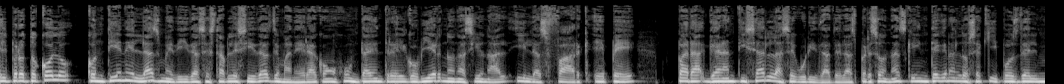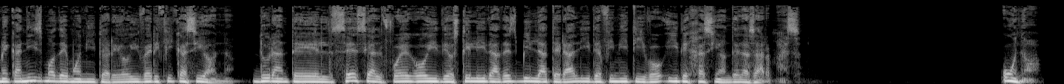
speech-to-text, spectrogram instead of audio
El protocolo contiene las medidas establecidas de manera conjunta entre el Gobierno Nacional y las FARC-EP para garantizar la seguridad de las personas que integran los equipos del mecanismo de monitoreo y verificación durante el cese al fuego y de hostilidades bilateral y definitivo y dejación de las armas. 1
